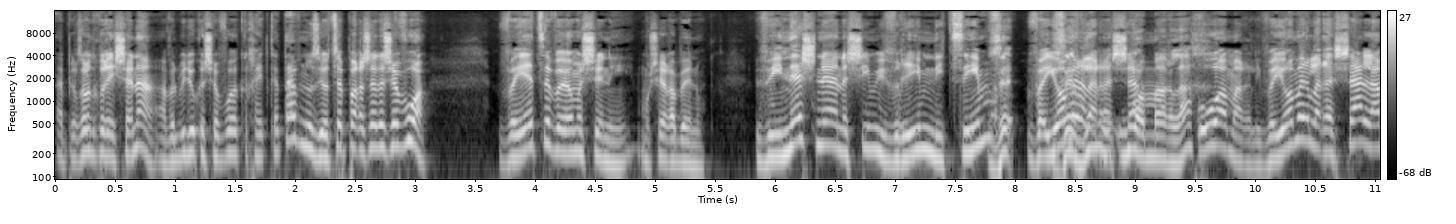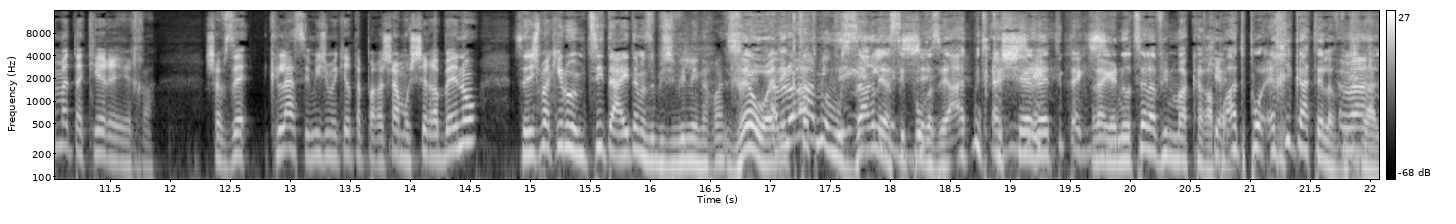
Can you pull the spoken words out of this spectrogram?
הפרסומת כבר ישנה, אבל בדיוק השבוע ככה התכתבנו, זה יוצא פרשת השבוע. ויצב היום השני, משה רבנו. והנה שני אנשים עבריים ניצים, זה- ויאמר זה לרשע, הוא אמר לך? הוא אמר לי, ויאמר לרשע למה תכה רעך. עכשיו זה קלאסי, מי שמכיר את הפרשה, משה רבנו, זה נשמע כאילו הוא המציא את האייטם הזה בשבילי, נכון? זהו, אני לא, קצת אמיתי, מוזר לי הסיפור הזה. את מתקשרת, תקשיב. רגע, אני רוצה להבין מה קרה כן. פה. את פה, איך הגעת אליו בכלל?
